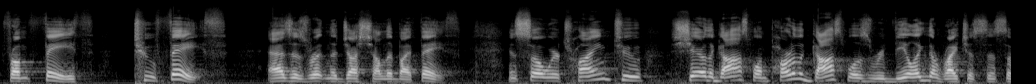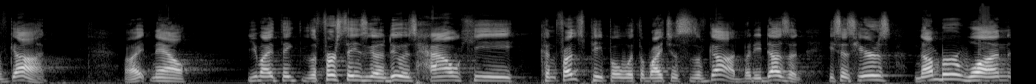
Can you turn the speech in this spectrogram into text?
from faith to faith, as is written, the just shall live by faith. And so we're trying to share the gospel, and part of the gospel is revealing the righteousness of God. All right, now, you might think the first thing he's going to do is how he confronts people with the righteousness of God, but he doesn't. He says, here's number one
